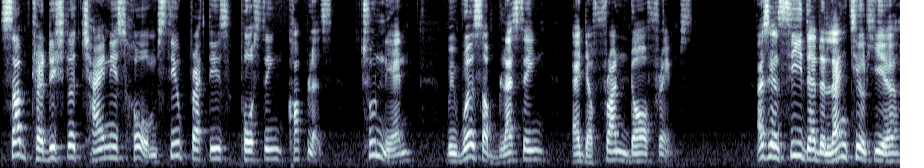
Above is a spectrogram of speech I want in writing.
some traditional Chinese homes still practice posting couplets, chunnian, with words of blessing at the front door frames. As you can see that the lantern here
